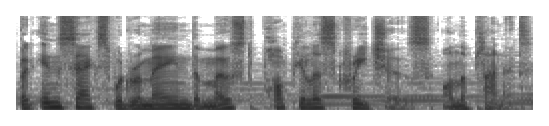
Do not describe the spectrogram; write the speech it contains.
but insects would remain the most populous creatures on the planet.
